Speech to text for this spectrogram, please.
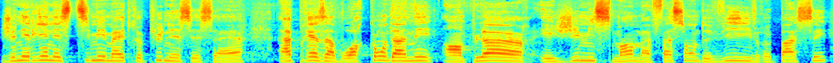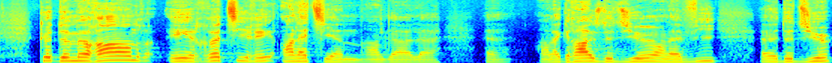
je n'ai rien estimé m'être plus nécessaire, après avoir condamné en pleurs et gémissements ma façon de vivre passée, que de me rendre et retirer en la tienne, en euh, en la grâce de Dieu, en la vie euh, de Dieu.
